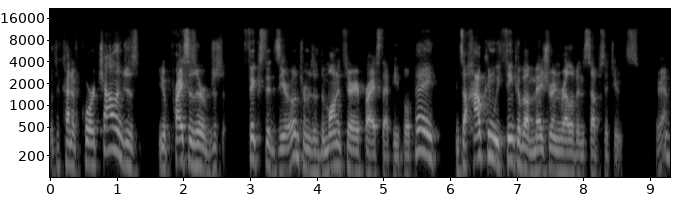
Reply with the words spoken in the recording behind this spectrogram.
the kind of core challenge is, you know, prices are just fixed at zero in terms of the monetary price that people pay. And so how can we think about measuring relevant substitutes, okay?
